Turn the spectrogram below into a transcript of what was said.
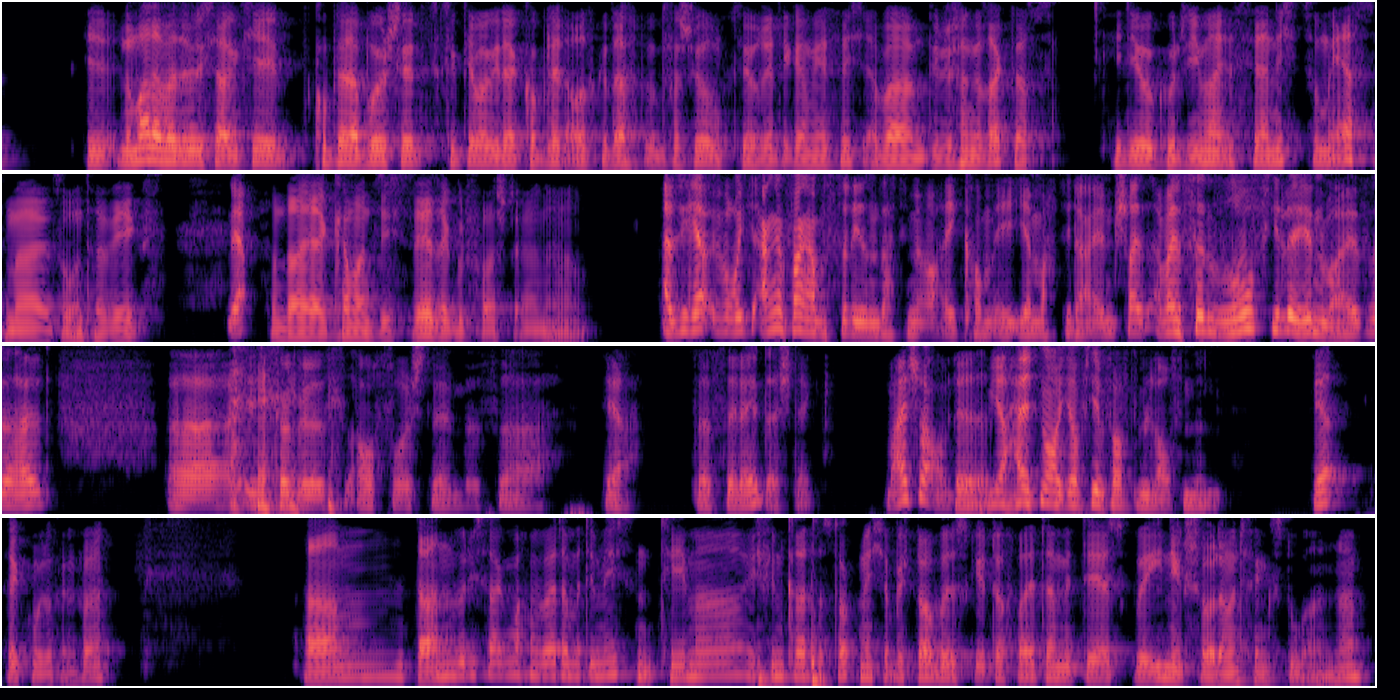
normalerweise würde ich sagen, okay, kompletter Bullshit. Es klingt aber wieder komplett ausgedacht und Verschwörungstheoretiker-mäßig. Aber wie du schon gesagt hast, Hideo Kojima ist ja nicht zum ersten Mal so unterwegs. Ja. Von daher kann man sich sehr, sehr gut vorstellen. Ja. Also ich, wo ich angefangen habe es zu lesen, dachte ich mir auch, ey komm, ey, ihr macht wieder einen Scheiß. Aber es sind so viele Hinweise halt. Äh, ich könnte mir das auch vorstellen, dass, äh, ja, dass der dahinter steckt. Mal schauen. Äh. Wir halten euch auf jeden Fall auf dem Laufenden. Ja, sehr cool auf jeden Fall. Ähm, dann würde ich sagen, machen wir weiter mit dem nächsten Thema. Ich finde gerade das Doc nicht, aber ich glaube, es geht doch weiter mit der Square Enix Show. Damit fängst du an, ne?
